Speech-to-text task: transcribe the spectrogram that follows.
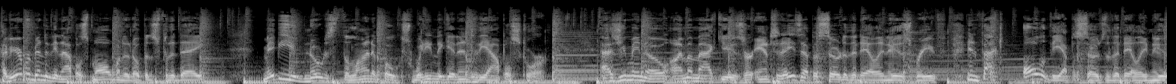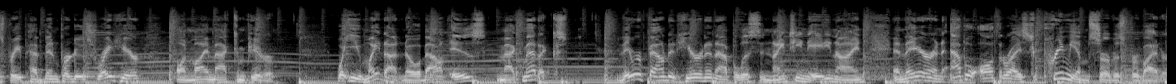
Have you ever been to the Annapolis Mall when it opens for the day? Maybe you've noticed the line of folks waiting to get into the Apple Store. As you may know, I'm a Mac user, and today's episode of the Daily News Brief, in fact, all of the episodes of the Daily News Brief have been produced right here on my Mac computer. What you might not know about is MacMedics. They were founded here in Annapolis in 1989, and they are an Apple authorized premium service provider,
